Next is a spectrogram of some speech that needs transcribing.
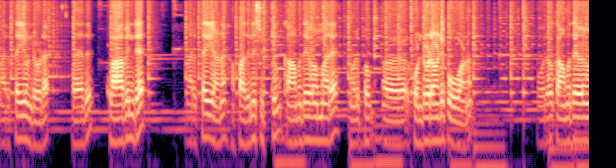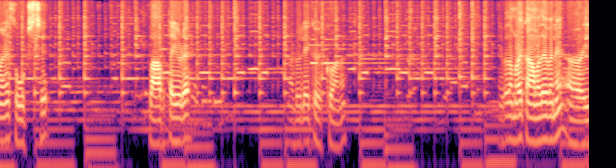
മരത്തൈ ഉണ്ട് ഇവിടെ. അതായത് പ്ലാവിന്റെ മരത്തൈയാണ്. അപ്പം അതിന് ചുറ്റും കാമദേവന്മാരെ നമ്മളിപ്പം കൊണ്ടുവിടാൻ വേണ്ടി പോവുകയാണ് ഓരോ കാമദേവന്മാരെ സൂക്ഷിച്ച് പ്ലാവത്തൈയുടെ നടുവിലേക്ക് വെക്കുവാണ്. ഇപ്പം നമ്മുടെ കാമദേവന് ഈ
